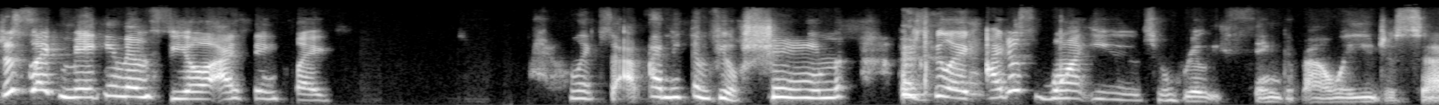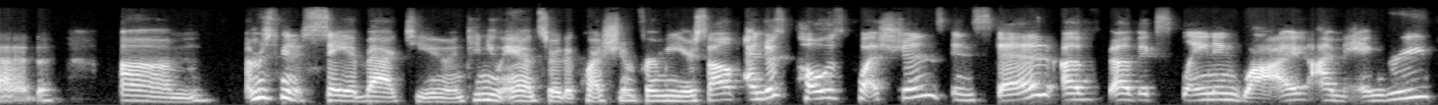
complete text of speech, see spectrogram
just like making them feel, I think, like, I don't like that. I make them feel shame. Just feel like I just want you to really think about what you just said. Um, I'm just going to say it back to you. And can you answer the question for me yourself and just pose questions instead of, of explaining why I'm angry?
